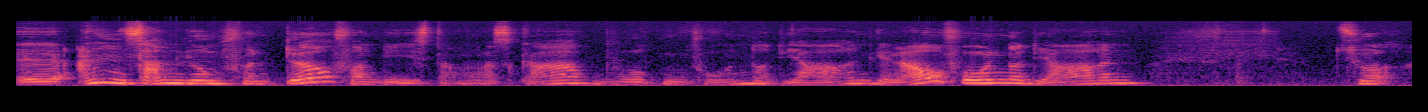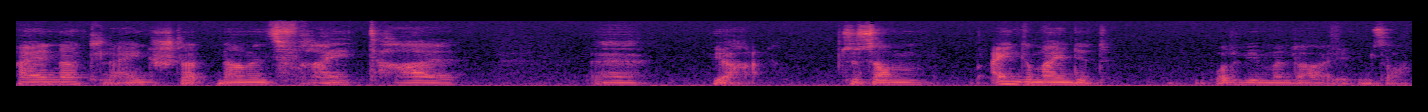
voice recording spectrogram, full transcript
äh, Ansammlung von Dörfern, die es damals gab, wurden vor 100 Jahren, genau vor 100 Jahren, zu einer Kleinstadt namens Freital äh, ja, zusammen eingemeindet, oder wie man da eben sagt.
